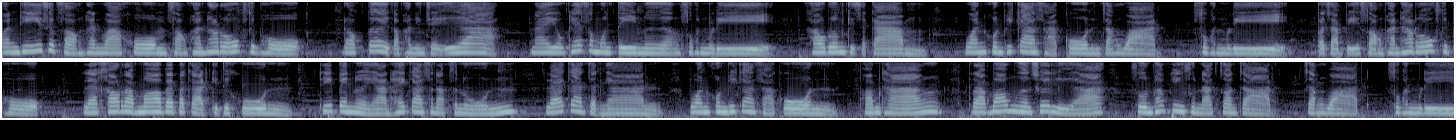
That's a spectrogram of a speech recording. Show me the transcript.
วันที่ 22 ธันวาคม 2566 ดรเอกพันธ์นินใจเอื้อ นายกเทศมนตรีเมืองสุพรรณบุรี เข้าร่วมกิจกรรม วันคนพิการสากลจังหวัด สุพรรณบุรี ประจำปี 2566 และเข้ารับมอบใบประกาศกิติคุณ ที่เป็นหน่วยงานให้การสนับสนุน และการจัดงาน วันคนพิการสากล พร้อมทั้ง รับมอบเงินช่วยเหลือ ศูนย์พักพิงสุนัขจรจัด จังหวัด สุพรรณบุรี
